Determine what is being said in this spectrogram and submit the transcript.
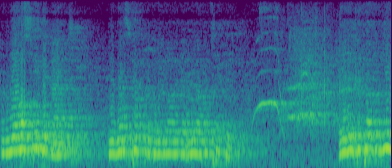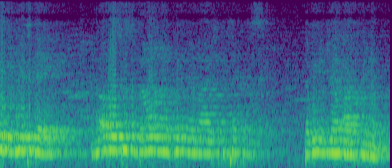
When we all sleep at night, we rest comfortably knowing that we are protected. And it is because of you who are here today and the others who so valiantly have given their lives to protect us that we enjoy our freedom.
